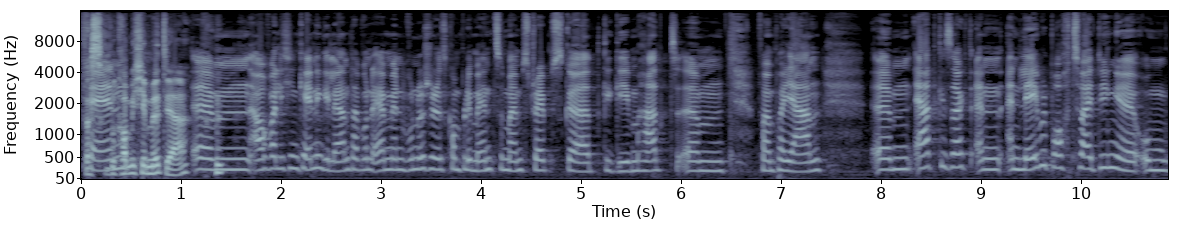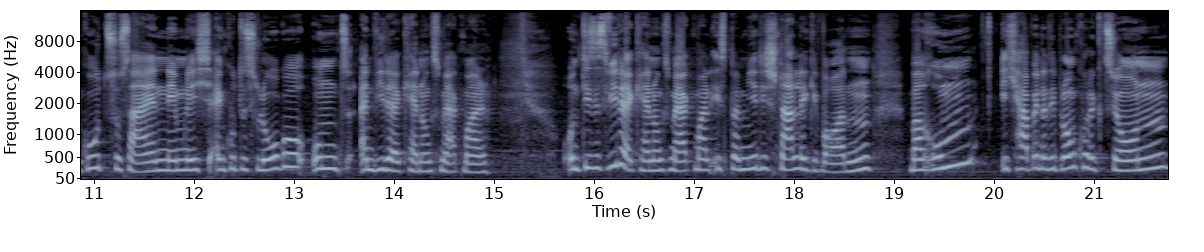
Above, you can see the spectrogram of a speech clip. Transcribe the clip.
Das bekomme ich hier mit, ja. Ähm, auch weil ich ihn kennengelernt habe und er mir ein wunderschönes Kompliment zu meinem Strap-Skirt gegeben hat ähm, vor ein paar Jahren. Ähm, er hat gesagt, ein, ein Label braucht zwei Dinge, um gut zu sein, nämlich ein gutes Logo und ein Wiedererkennungsmerkmal. Und dieses Wiedererkennungsmerkmal ist bei mir die Schnalle geworden. Warum? Ich habe in der Diplomkollektion,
